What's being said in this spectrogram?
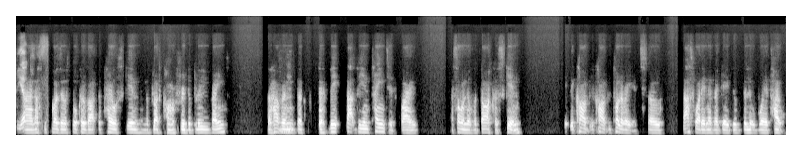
Yep. and that's because they was talking about the pale skin and the blood coming through the blue veins. So having the, the be- that being tainted by someone of a darker skin, it, it can't it can't be tolerated. So that's why they never gave the, the little boy a title.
